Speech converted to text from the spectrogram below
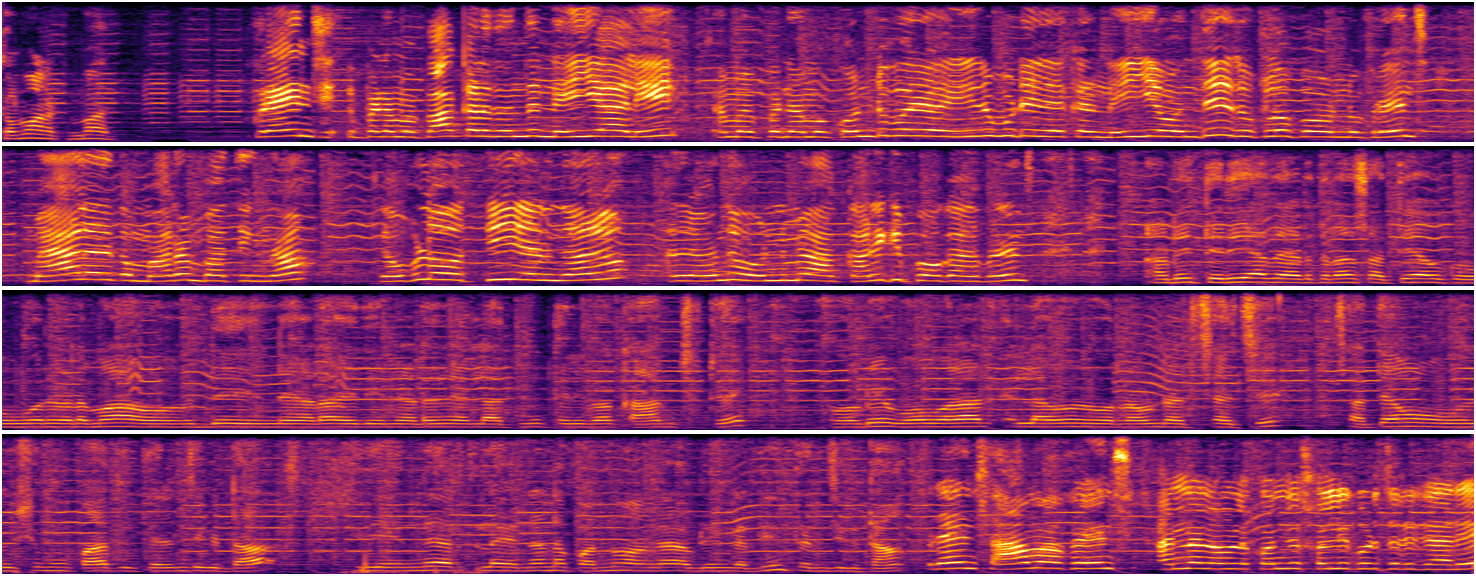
கமான் கமான் ஃப்ரெண்ட்ஸ் இப்போ நம்ம பார்க்குறது வந்து நெய்யாளி நம்ம இப்போ நம்ம கொண்டு போய் இருமுடியில் இருக்கிற நெய்யை வந்து இதுக்குள்ளே போடணும் ஃப்ரெண்ட்ஸ் மேலே இருக்க மரம் பார்த்தீங்கன்னா எவ்வளோ தீ இருந்தாலும் அதில் வந்து ஒன்றுமே கருகி போகாது ஃப்ரெண்ட்ஸ் அப்படியே தெரியாத இடத்துல சத்யாவுக்கு ஒவ்வொரு இடமா இது இந்த இடம் இது இந்த இடம் எல்லாத்தையுமே தெளிவாக காமிச்சிட்டு அப்படியே ஓவரால் எல்லாரும் ஒரு ரவுண்ட் அடிச்சாச்சு. சத்யாவும் ஒவ்வொரு விஷயமும் பார்த்து தெரிஞ்சுக்கிட்டா இது எந்த இடத்துல என்னென்ன பண்ணுவாங்க அப்படிங்கிறதையும் தெரிஞ்சுக்கிட்டான். ஃப்ரெண்ட்ஸ் ஆமாம் ஃப்ரெண்ட்ஸ் அண்ணன் நம்மளுக்கு கொஞ்சம் சொல்லி கொடுத்துருக்காரு.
